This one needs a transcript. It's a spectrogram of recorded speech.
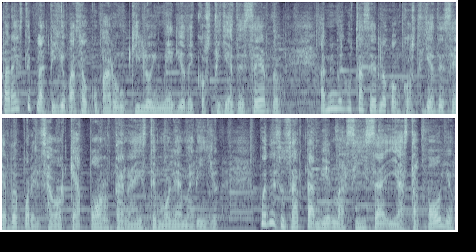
Para este platillo vas a ocupar un kilo y medio de costillas de cerdo. A mí me gusta hacerlo con costillas de cerdo por el sabor que aportan a este mole amarillo. Puedes usar también maciza y hasta pollo.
